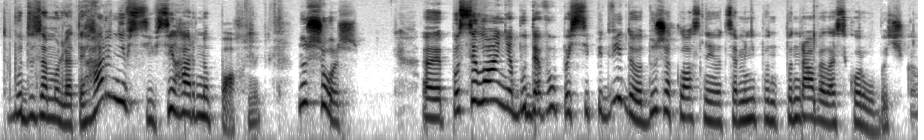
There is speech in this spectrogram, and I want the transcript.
то буду замовляти. Гарні всі, всі гарно пахнуть. Ну що ж, посилання буде в описі під відео. Дуже класний. Оце мені пон- понравилась коробочка.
